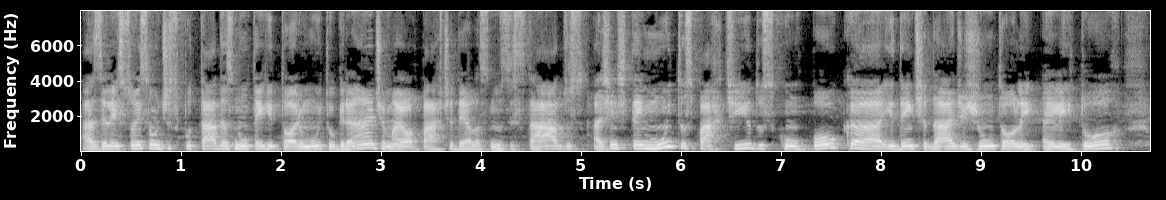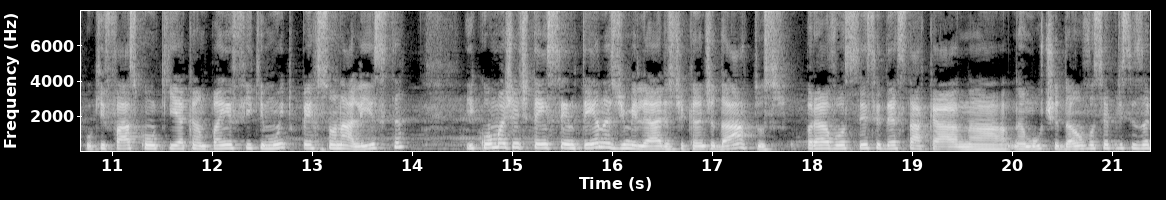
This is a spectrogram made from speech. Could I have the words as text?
as eleições são disputadas num território muito grande, a maior parte delas nos estados. A gente tem muitos partidos com pouca identidade junto ao eleitor, o que faz com que a campanha fique muito personalista. E como a gente tem centenas de milhares de candidatos, para você se destacar na, na multidão, você precisa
